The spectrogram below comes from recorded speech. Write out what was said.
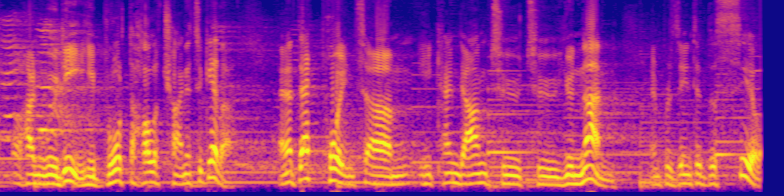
Han Wudi, he brought the whole of China together. And at that point, um, he came down to, to Yunnan and presented the seal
